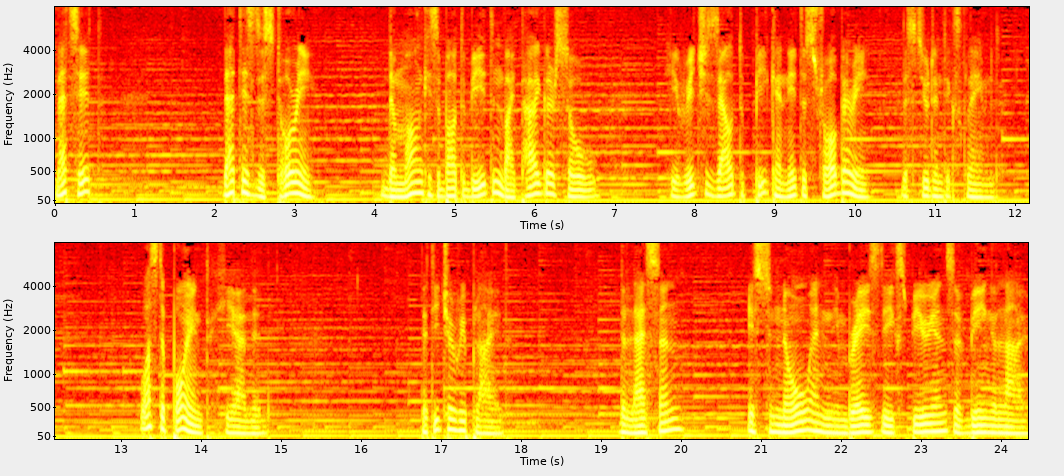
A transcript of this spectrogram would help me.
That's it. That is the story. The monk is about to be eaten by tigers, so he reaches out to pick and eat a strawberry, the student exclaimed. What's the point? he added. The teacher replied, The lesson is to know and embrace the experience of being alive.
